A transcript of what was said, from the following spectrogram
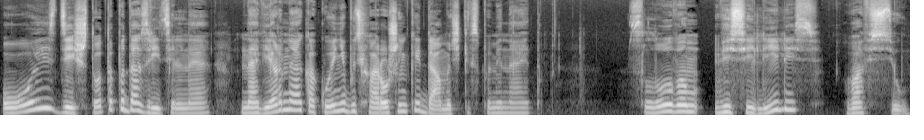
Ой, здесь что-то подозрительное. Наверное, о какой-нибудь хорошенькой дамочке вспоминает. Словом, веселились вовсю.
